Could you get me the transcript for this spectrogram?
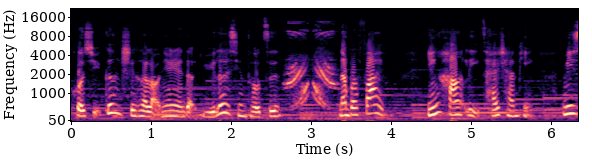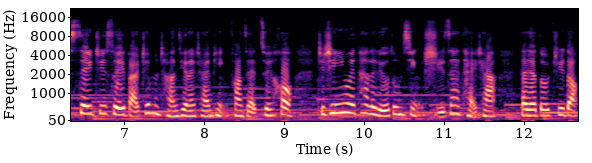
或许更适合老年人的娱乐性投资。Number five，银行理财产品。Miss C 之所以把这么常见的产品放在最后，只是因为它的流动性实在太差。大家都知道，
